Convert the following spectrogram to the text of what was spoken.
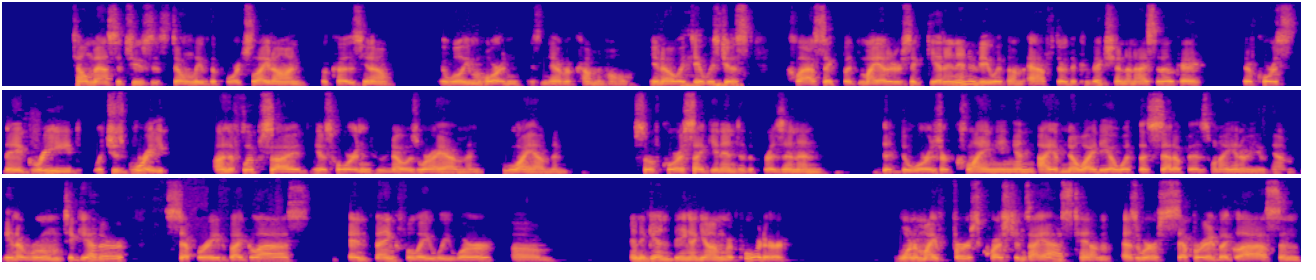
tell Massachusetts don't leave the porch light on because, you know, William Horton is never coming home. You know, it, it was just classic. But my editor said, get an interview with him after the conviction. And I said, okay. And of course, they agreed, which is great. On the flip side, here's Horton, who knows where I am and who I am. And so, of course, I get into the prison and the doors are clanging, and I have no idea what the setup is when I interview him. In a room together, separated by glass, and thankfully we were. Um, and again, being a young reporter, one of my first questions I asked him, as we're separated by glass, and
